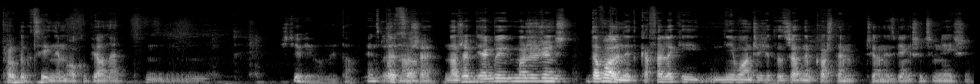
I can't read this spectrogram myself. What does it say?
produkcyjnym okupione. Zdziwiło mnie to, więc Że co? podnoszę. No, że jakby możesz wziąć dowolny kafelek i nie łączy się to z żadnym kosztem, czy on jest większy, czy mniejszy.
